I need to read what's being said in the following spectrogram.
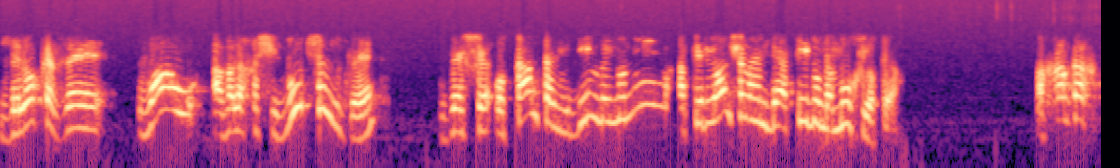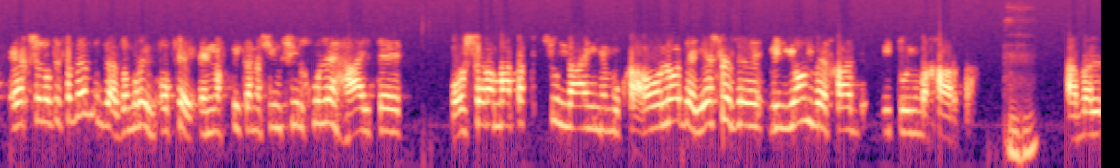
זה לא כזה וואו, אבל החשיבות של זה, זה שאותם תלמידים בינוניים, הפריון שלהם בעתיד הוא נמוך יותר. אחר כך, איך שלא תסבב את זה, אז אומרים, אוקיי, אין מספיק אנשים שילכו להייטק, או שרמת הקצונה היא נמוכה, או לא יודע, יש לזה מיליון ואחד ביטויים אחר כך. Mm-hmm. אבל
